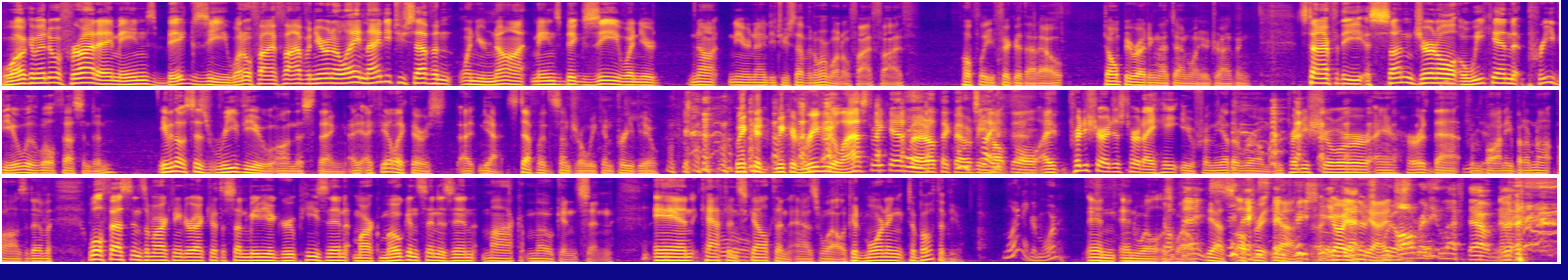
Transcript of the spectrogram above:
Welcome into a Friday means Big Z. 1055 when you're in LA, 927 when you're not means Big Z when you're not near 927 or 1055. Hopefully you figure that out. Don't be writing that down while you're driving. It's time for the Sun Journal a weekend preview with Will Fessenden. Even though it says review on this thing, I, I feel like there's, uh, yeah, it's definitely the Central weekend preview. we could we could review last weekend, but I don't think that would be typed helpful. I'm pretty sure I just heard "I hate you" from the other room. I'm pretty sure I heard that from Bonnie, but I'm not positive. Will Fessenden's a marketing director at the Sun Media Group. He's in. Mark Mogensen is in. Mark Mogensen, and Kathryn Skelton as well. Good morning to both of you, Morning. Good morning. and and Will as Oh, well. thanks. Yes, all three. Thanks, I Yeah, appreciate Go that. ahead. Yeah, There's it's- Already left out. Nice.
